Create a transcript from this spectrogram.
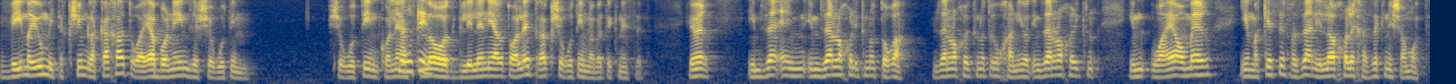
ואם היו מתעקשים לקחת, הוא היה בונה עם זה שירותים. שירותים, קונה. אסלות, גלילי נייר טואלט, רק שירותים לבתי כנסת. הוא אומר, עם זה, עם, עם זה אני לא יכול לקנות תורה, עם זה אני לא יכול לקנות רוחניות, עם זה אני לא יכול לקנות... עם, הוא היה אומר, עם הכסף הזה אני לא יכול לחזק נשמות.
